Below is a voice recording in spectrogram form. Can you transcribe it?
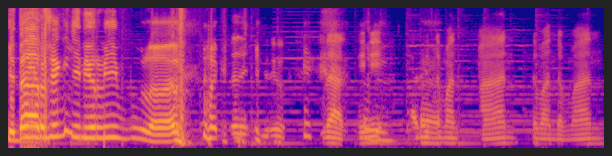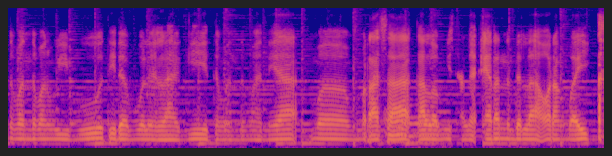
kita harusnya nyindir wibu loh Berarti Jadi Eh. teman-teman, teman-teman, teman-teman wibu tidak boleh lagi teman-teman ya me- merasa kalau misalnya Aaron adalah orang baik.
